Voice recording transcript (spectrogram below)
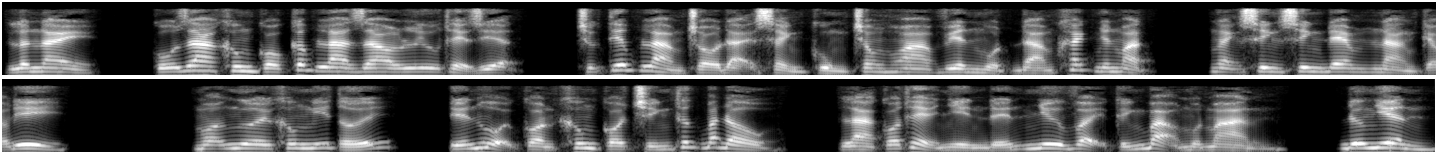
Lần này, cố gia không có cấp la giao lưu thể diện, trực tiếp làm cho đại sảnh cùng trong hoa viên một đám khách nhân mặt, ngạnh sinh sinh đem nàng kéo đi. Mọi người không nghĩ tới, tiến hội còn không có chính thức bắt đầu, là có thể nhìn đến như vậy kính bạo một màn, đương nhiên,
